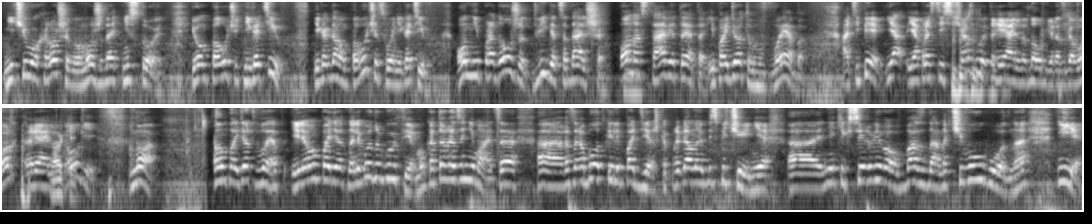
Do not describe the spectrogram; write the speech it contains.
Ничего хорошего ему ожидать не стоит. И он получит негатив. И когда он получит свой негатив, он не продолжит двигаться дальше. Он оставит это и пойдет в веб. А теперь, я, я прости, сейчас будет реально долгий разговор, реально Окей. долгий, но он пойдет в веб, или он пойдет на любую другую фирму, которая занимается а, разработкой или поддержкой программного обеспечения, а, неких серверов, баз данных, чего угодно. И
